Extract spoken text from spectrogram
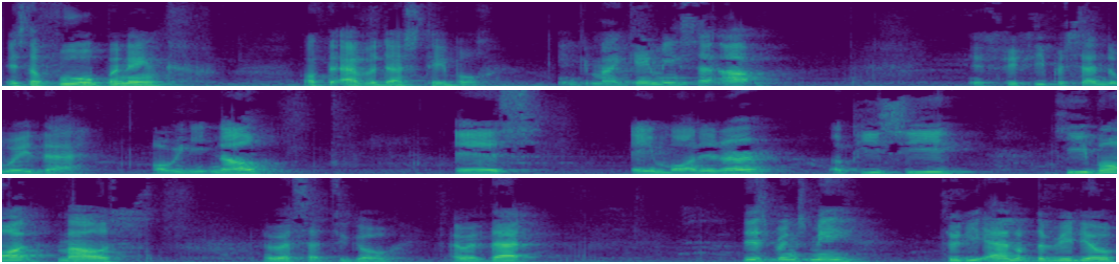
is the full opening of the Everdesk table. My gaming setup is 50% the way there. All we need now is a monitor, a PC, keyboard, mouse, and we're set to go. And with that, this brings me to the end of the video.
